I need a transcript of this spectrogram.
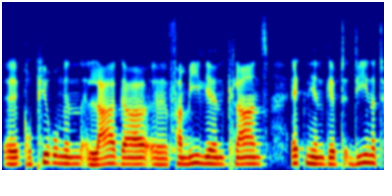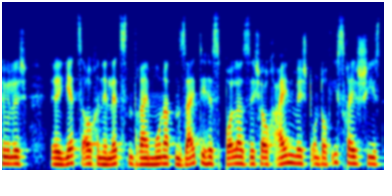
äh, Gruppierungen, Lager, äh, Familien, Clans, Ethnien gibt, die natürlich jetzt auch in den letzten drei Monaten, seit die Hisbollah sich auch einmischt und auf Israel schießt,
